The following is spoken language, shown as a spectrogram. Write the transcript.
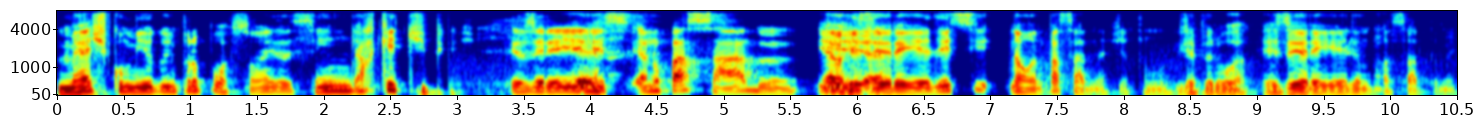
mexe comigo em proporções assim arquetípicas. Eu zerei É. eles ano passado. É, eu zerei ele esse. Não, ano passado, né? Já, tamo- já virou ano. Eu zerei ele ano passado também.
